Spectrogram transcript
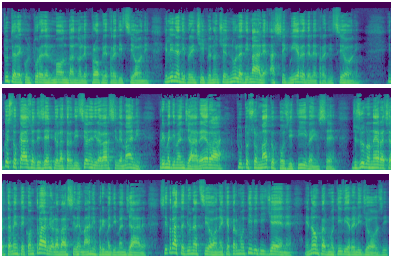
Tutte le culture del mondo hanno le proprie tradizioni. In linea di principio non c'è nulla di male a seguire delle tradizioni. In questo caso, ad esempio, la tradizione di lavarsi le mani prima di mangiare era tutto sommato positiva in sé, Gesù non era certamente contrario a lavarsi le mani prima di mangiare. Si tratta di un'azione che per motivi di igiene e non per motivi religiosi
